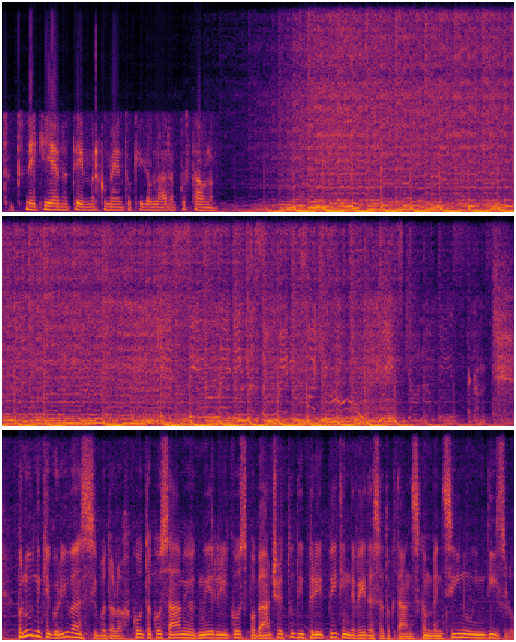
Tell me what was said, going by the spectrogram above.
tudi nekaj je na tem argumentu, ki ga vlada postavlja. Ponudniki goriva si bodo lahko tako sami odmerili kos pogače tudi pri 95-oktanskem benzinu in dizlu.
